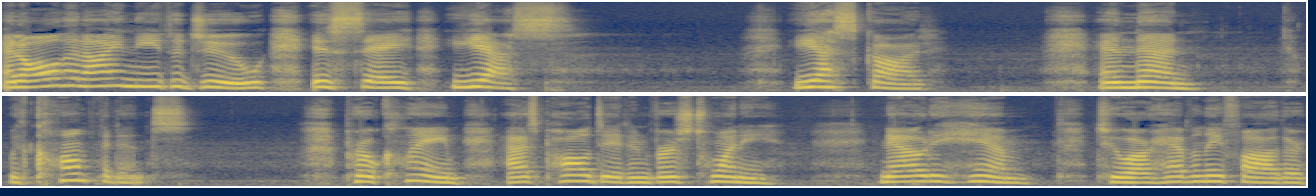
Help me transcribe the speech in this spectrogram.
and all that I need to do is say, Yes, yes, God. And then, with confidence, proclaim, as Paul did in verse 20, now to Him, to our Heavenly Father,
